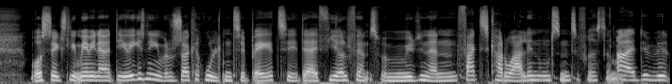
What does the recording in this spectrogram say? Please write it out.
vores sexliv. Men jeg mener, det er jo ikke sådan en, hvor du så kan rulle den tilbage til der i 94, hvor vi mødte hinanden. Faktisk har du aldrig nogensinde tilfredsstillet. Nej, det vil,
